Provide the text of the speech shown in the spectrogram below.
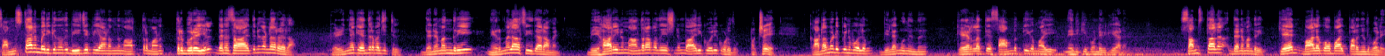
സംസ്ഥാനം ഭരിക്കുന്നത് ബി ജെ പി ആണെന്ന് മാത്രമാണ് ത്രിപുരയിൽ ധനസഹായത്തിന് കണ്ടറിയത കഴിഞ്ഞ കേന്ദ്ര ബജറ്റിൽ ധനമന്ത്രി നിർമ്മല സീതാരാമൻ ബീഹാറിനും ആന്ധ്രാപ്രദേശിനും വാരിക്കോരി കൊടുത്തു. പക്ഷേ കടമെടുപ്പിന് പോലും വിലങ്ങുനിന്ന് കേരളത്തെ സാമ്പത്തികമായി ഞെരുക്കിക്കൊണ്ടിരിക്കുകയാണ്. സംസ്ഥാന ധനമന്ത്രി കെ എൻ ബാലഗോപാൽ പറഞ്ഞതുപോലെ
